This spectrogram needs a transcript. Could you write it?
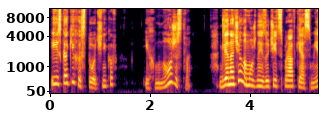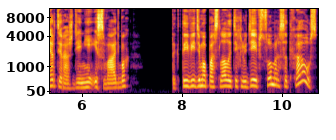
И из каких источников? Их множество. Для начала можно изучить справки о смерти, рождении и свадьбах. Так ты, видимо, послал этих людей в Сомерсет-хаус?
